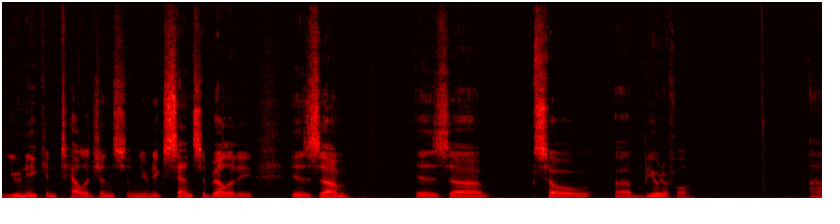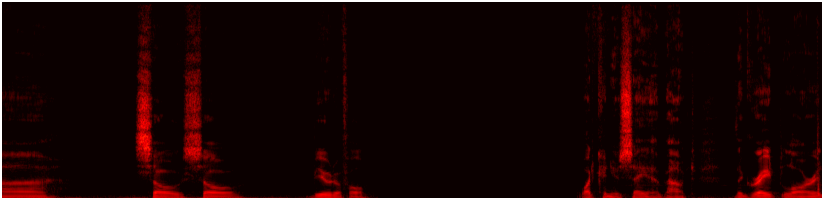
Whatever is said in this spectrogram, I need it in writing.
unique intelligence and unique sensibility is um, is uh, so uh, beautiful. Uh, so so beautiful. What can you say about the great Laura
